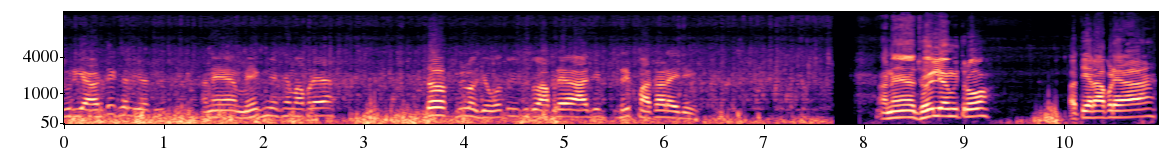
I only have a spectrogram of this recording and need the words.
યુરિયા અડધી થેલી હતી અને મેગ્નેશિયમ આપણે દસ કિલો જેવું હતું. એ કીધું આપણે આજે ડ્રીપમાં ચડાવી દઈએ. અને જોઈ લ્યો મિત્રો, અત્યારે આપણે આ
